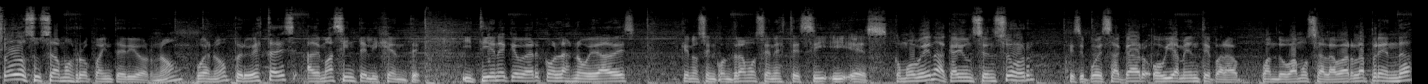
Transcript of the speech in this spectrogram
Todos usamos ropa interior, ¿no? Bueno, pero esta es además inteligente y tiene que ver con las novedades que nos encontramos en este CES. Como ven, acá hay un sensor que se puede sacar obviamente para cuando vamos a lavar la prenda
